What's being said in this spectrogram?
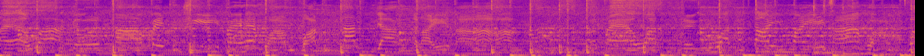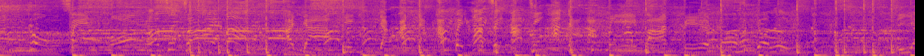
ต่ว่าเกิดมาเป็นขี้แพ้ความฝันนั้นอย่างไกตา แต่วันหนึ่งวันใดไม่ช้าความฝันคงเป็นของเราสุดท้ายมาอาญาอิงอยางอันอยางอันเป็นอาสิ่อาทิ้งอาญมีบ้านมีรถยนต์อย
